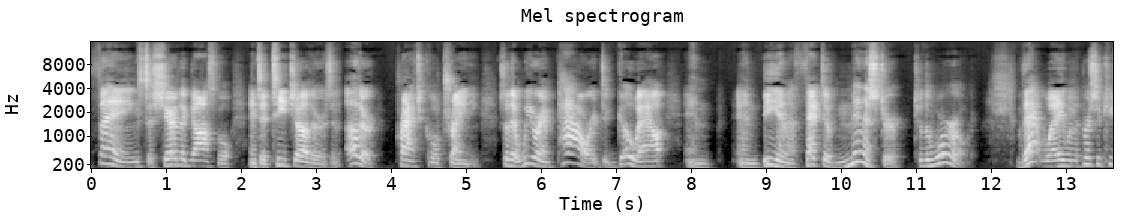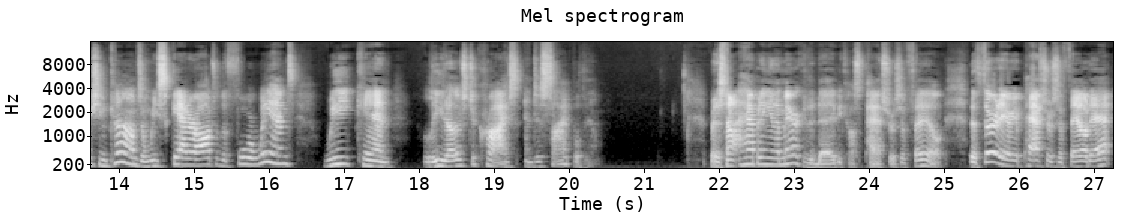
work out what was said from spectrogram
things to share the gospel and to teach others and other practical training so that we are empowered to go out and, and be an effective minister to the world. That way, when the persecution comes and we scatter all to the four winds, we can lead others to Christ and disciple them. But it's not happening in America today because pastors have failed. The third area pastors have failed at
